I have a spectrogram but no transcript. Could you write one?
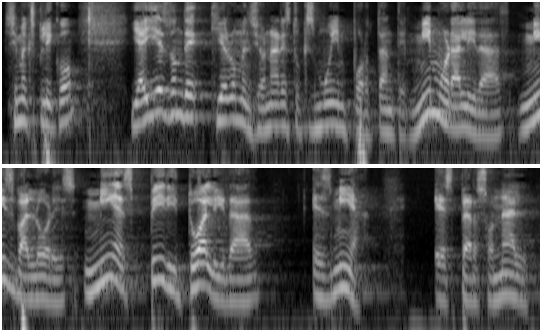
¿Sí me explico? Y ahí es donde quiero mencionar esto que es muy importante. Mi moralidad, mis valores, mi espiritualidad es mía, es personal,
